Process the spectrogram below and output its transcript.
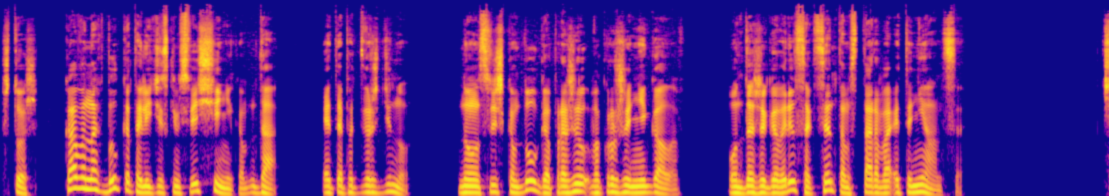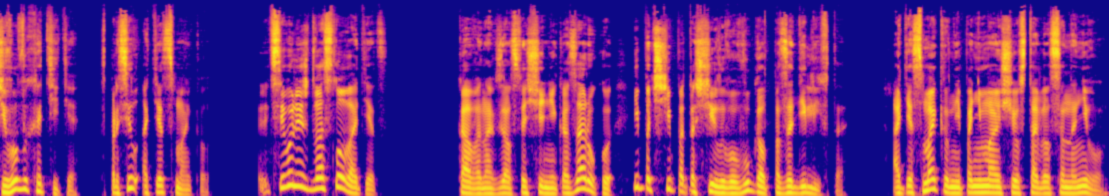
Что ж, Каванах был католическим священником, да, это подтверждено. Но он слишком долго прожил в окружении галлов, он даже говорил с акцентом старого этонианца. «Чего вы хотите?» – спросил отец Майкл. «Всего лишь два слова, отец». Каванах взял священника за руку и почти потащил его в угол позади лифта. Отец Майкл непонимающе уставился на него.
